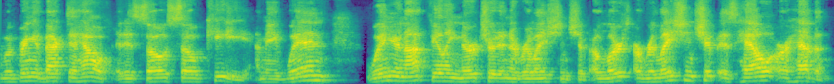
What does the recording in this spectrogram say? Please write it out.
We bring it back to health. It is so so key. I mean when when you're not feeling nurtured in a relationship alert a relationship is hell or heaven.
